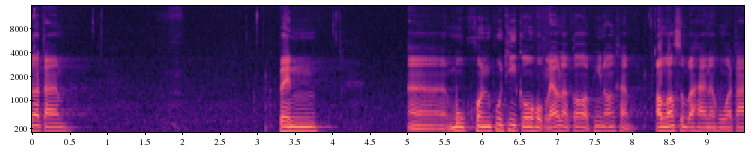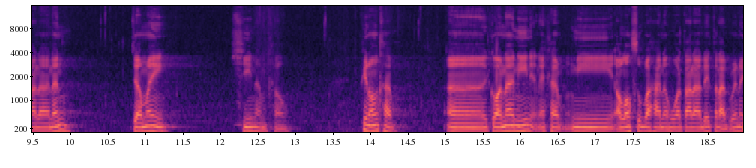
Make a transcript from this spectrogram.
ก็ตาม เป็นเอ่อบุคคลผู้ที่โกหกแล้วแล้วก็พี่น้องครับอัลลอฮฺสุบฮานะฮูวาตาลานั้น จะไม่ชี้นำเขา พี่น้องครับก่อนหน้านี้เนี่ยนะครับมีอัลลอฮฺสุบฮานะฮูวาตาลาได้ตรัสไว้ใน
